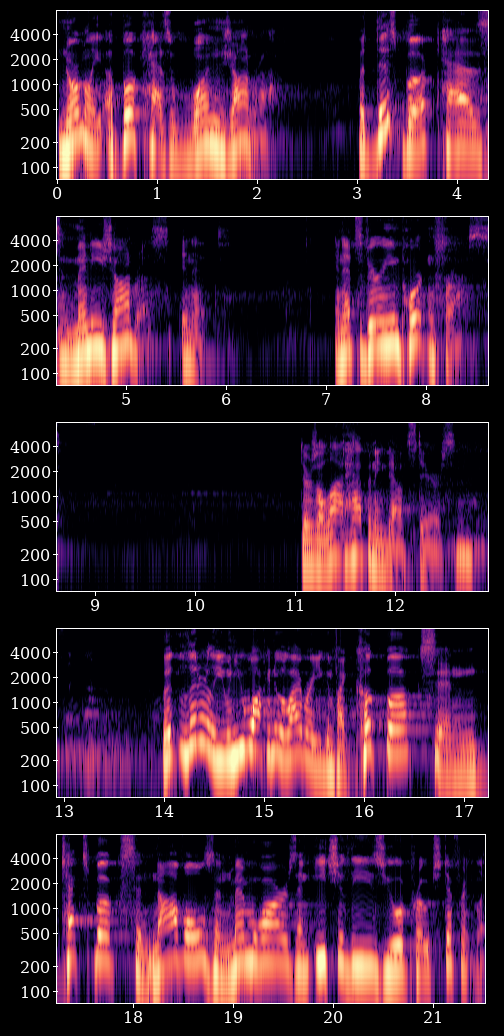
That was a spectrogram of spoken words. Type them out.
normally a book has one genre, but this book has many genres in it. And that's very important for us. There's a lot happening downstairs. But literally, when you walk into a library, you can find cookbooks and textbooks and novels and memoirs, and each of these you approach differently.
